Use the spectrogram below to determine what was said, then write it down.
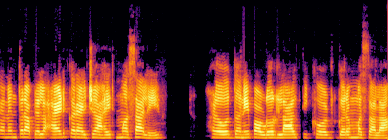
त्यानंतर आपल्याला ॲड करायचे आहेत मसाले. हळद धने पावडर लाल तिखट गरम मसाला.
